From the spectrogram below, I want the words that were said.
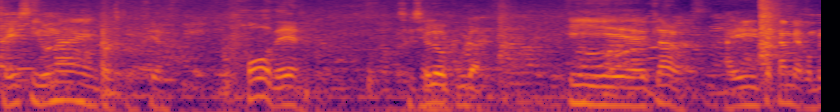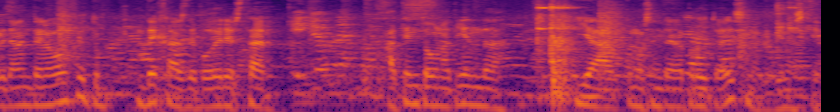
seis y una en construcción. Joder. Sí, sí. Qué locura. Y claro, ahí te cambia completamente el negocio, tú dejas de poder estar atento a una tienda y a cómo se entrega el producto ahí, sino que tienes que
